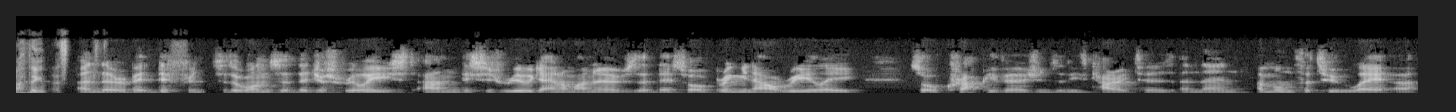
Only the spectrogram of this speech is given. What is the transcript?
I think that's and they're a bit different to the ones that they just released. And this is really getting on my nerves that they're sort of bringing out really sort of crappy versions of these characters, and then a month or two later,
